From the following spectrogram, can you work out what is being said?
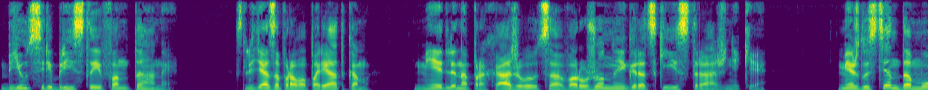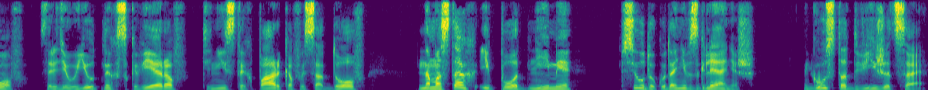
бьют серебристые фонтаны. Следя за правопорядком, медленно прохаживаются вооруженные городские стражники. Между стен домов, среди уютных скверов, тенистых парков и садов, на мостах и под ними, всюду, куда ни взглянешь, густо движется,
